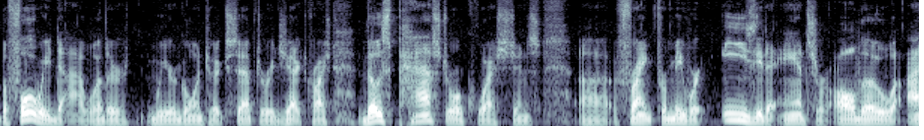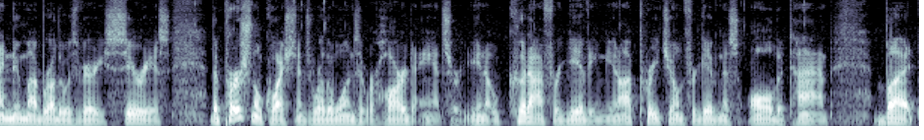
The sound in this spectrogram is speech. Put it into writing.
before we die, whether we are going to accept or reject Christ. Those pastoral questions, uh, Frank, for me were easy to answer, although I knew my brother was very serious. The personal questions were the ones that were hard to answer. You know, could I forgive him? You know, I preach on forgiveness all the time, but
